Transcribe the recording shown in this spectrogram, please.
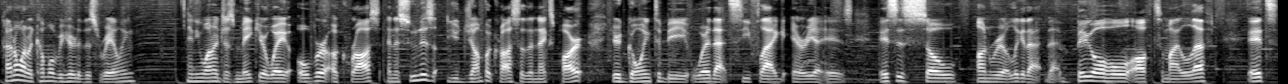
kind of want to come over here to this railing and you want to just make your way over across and as soon as you jump across to the next part you're going to be where that C flag area is this is so unreal look at that that big old hole off to my left it's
